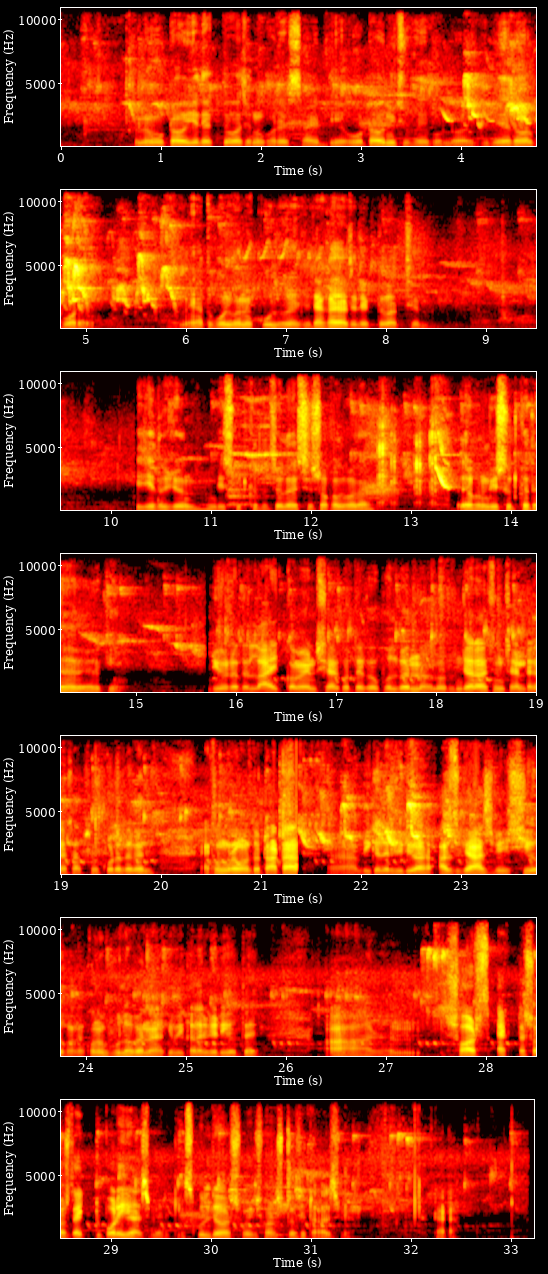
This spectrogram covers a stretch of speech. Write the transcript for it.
মানে ওটা ওই যে দেখতে পাচ্ছেন ঘরের সাইড দিয়ে, ওটাও নিচু হয়ে পড়ল আর কি, বেঁধে দেওয়ার পরে। এত পরিমাণে কুল হয়েছে। দেখা যাচ্ছে, দেখতে পাচ্ছেন। এই যে দুজন বিস্কুট খেতে চলে এসেছে সকালবেলা। এখন বিস্কুট খেতে হবে আর কি। ভিডিওটাতে লাইক কমেন্ট শেয়ার করতে কেউ ভুলবেন না। নতুন যারা আছেন চ্যানেলটাকে সাবস্ক্রাইব করে দেবেন। এখনকার মতো টাটা। বিকেলের ভিডিও আজকে আসবে শিও মানে কোনো ভুল হবে না আর কি বিকেলের ভিডিওতে আর শর্টস একটা শর্টস একটু পরেই আসবে আর কি। স্কুল যাওয়ার সময় শর্টসটা সেটা আসবে। টাটা।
